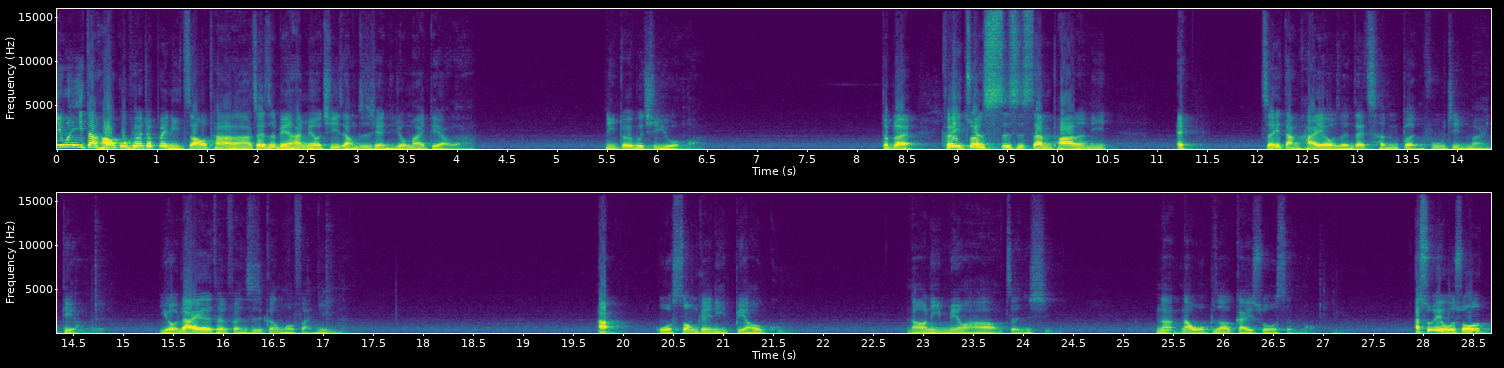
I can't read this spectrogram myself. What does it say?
因为一档好股票就被你糟蹋了，在这边还没有起涨之前你就卖掉了，你对不起我啊。对不对？可以赚四十三趴了，你，哎，这一档还有人在成本附近卖掉的，有 Light 粉丝跟我反映啊，我送给你标股，然后你没有好好珍惜，那那我不知道该说什么啊，所以我说，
